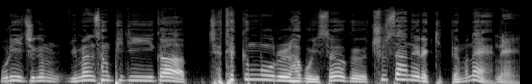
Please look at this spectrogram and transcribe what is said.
우리 지금 유면상 PD가 재택근무를 하고 있어요. 그, 출산을 했기 때문에. 네.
